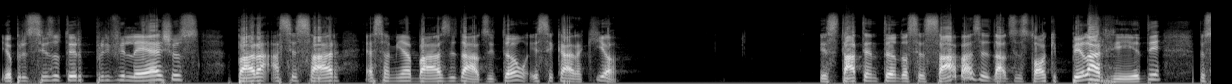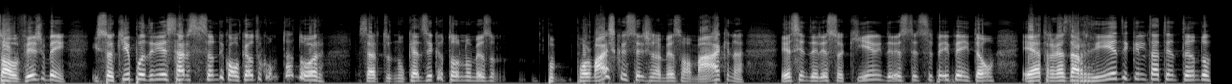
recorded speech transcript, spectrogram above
eu preciso ter privilégios para acessar essa minha base de dados. Então, esse cara aqui, ó, está tentando acessar a base de dados estoque pela rede. Pessoal, veja bem, isso aqui poderia estar acessando de qualquer outro computador, certo? Não quer dizer que eu estou no mesmo por mais que eu esteja na mesma máquina, esse endereço aqui é o endereço TCP/IP. Então, é através da rede que ele está tentando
